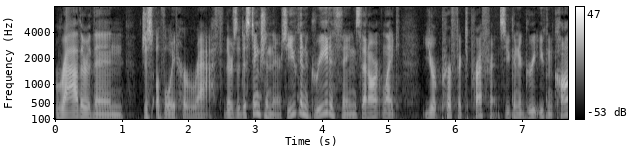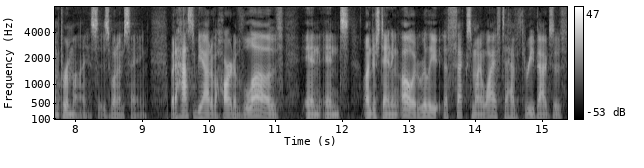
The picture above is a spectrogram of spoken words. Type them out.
rather than just avoid her wrath. There's a distinction there. So you can agree to things that aren't like your perfect preference. You can agree, you can compromise, is what I'm saying. But it has to be out of a heart of love and, and understanding, oh, it really affects my wife to have three bags of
